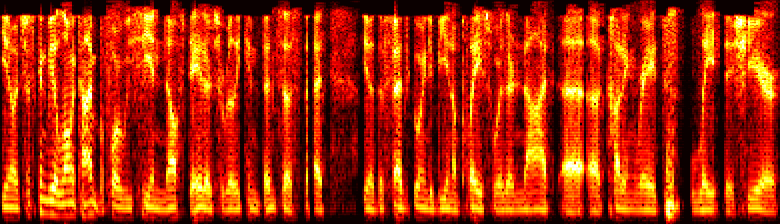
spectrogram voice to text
you know, it's just going to be a long time before we see enough data to really convince us that you know the Fed's going to be in a place where they're not uh, uh, cutting rates late this year.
